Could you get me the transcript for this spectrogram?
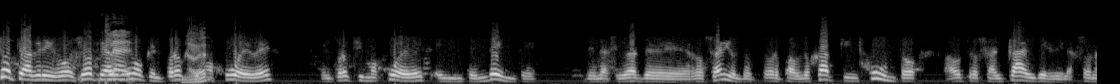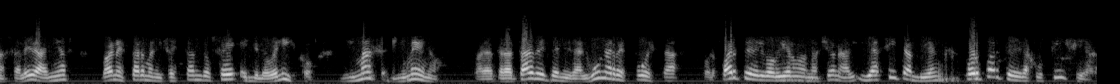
yo te agrego, yo te agrego que el próximo jueves, el próximo jueves, el intendente de la ciudad de Rosario, el doctor Pablo Hapkins, junto a otros alcaldes de las zonas aledañas, van a estar manifestándose en el obelisco, ni más ni menos para tratar de tener alguna respuesta por parte del gobierno nacional y así también por parte de la justicia.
